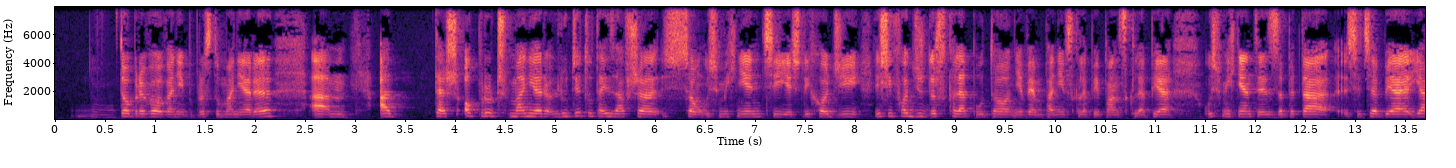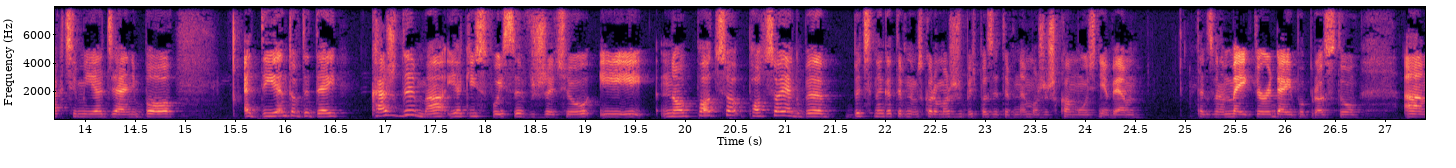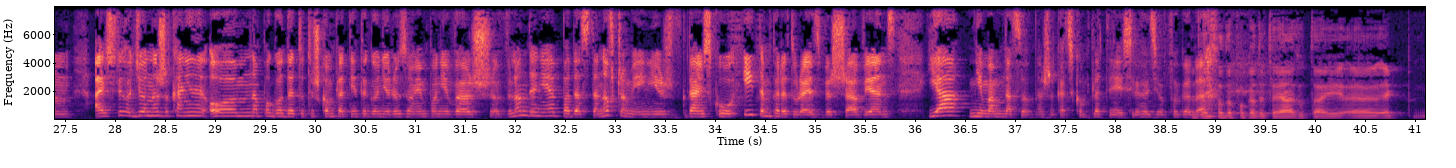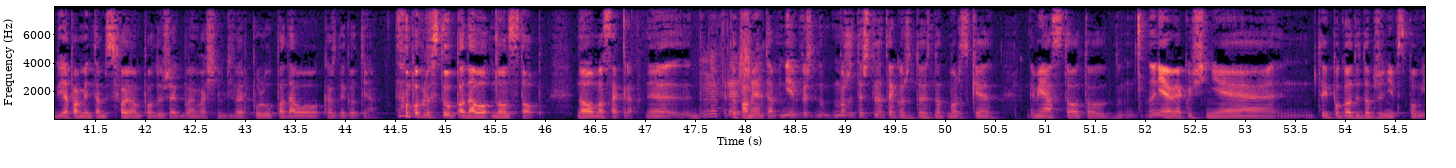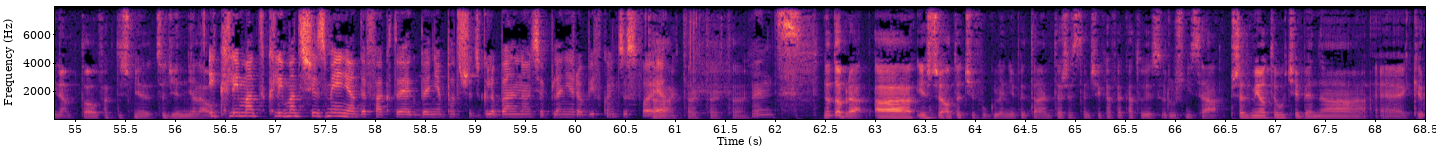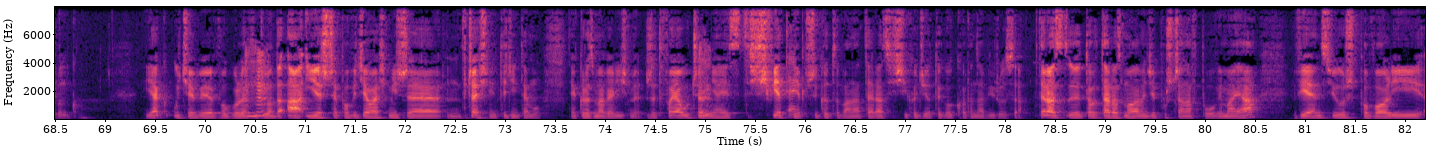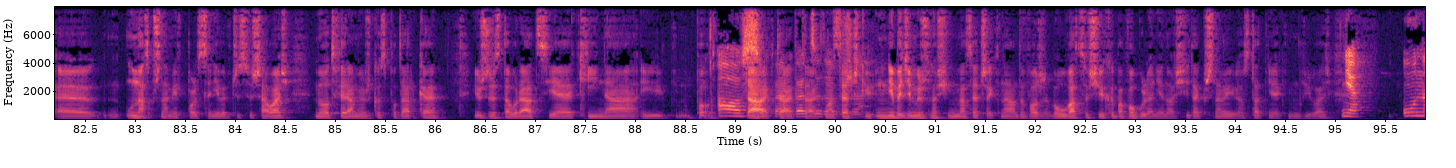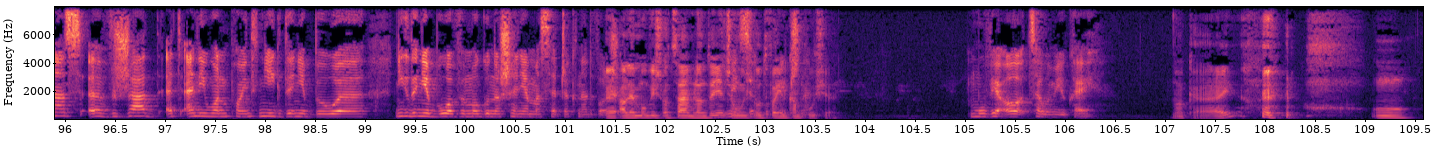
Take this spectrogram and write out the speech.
dobre wychowanie i po prostu maniery. Um, a też oprócz manier ludzie tutaj zawsze są uśmiechnięci. Jeśli chodzi, jeśli wchodzisz do sklepu, to nie wiem, pani w sklepie, pan w sklepie uśmiechnięty jest, zapyta się ciebie, jak ci mija dzień, bo at the end of the day każdy ma jakiś swój syf w życiu i no po co, po co jakby być negatywnym, skoro możesz być pozytywny, możesz komuś, nie wiem, tak zwane make their day po prostu. Um, a jeśli chodzi o narzekanie o, na pogodę, to też kompletnie tego nie rozumiem, ponieważ w Londynie pada stanowczo mniej niż w Gdańsku i temperatura jest wyższa, więc ja nie mam na co narzekać kompletnie, jeśli chodzi o pogodę. No co do pogody, to ja tutaj, e, jak, ja pamiętam swoją podróż, jak byłem właśnie w Liverpoolu, padało każdego dnia. To po prostu padało non-stop. No, masakra. Nie, No to pamiętam. Nie, wiesz, może też dlatego, że to jest nadmorskie miasto, to no nie wiem, jakoś nie, tej pogody dobrze nie wspominam. To faktycznie codziennie lało. I klimat, klimat się zmienia de facto, jakby nie patrzeć, globalne ocieplenie robi w końcu swoje. Tak, tak, tak, tak. Więc No dobra, a jeszcze o to Cię w ogóle nie pytałem. Też jestem ciekaw, jaka tu jest różnica. Przedmioty u Ciebie na e, kierunku. Jak u Ciebie w ogóle wygląda... A, i jeszcze powiedziałaś mi, że mm, wcześniej, tydzień temu, jak rozmawialiśmy, że Twoja uczelnia jest świetnie Tak. przygotowana teraz, jeśli chodzi o tego koronawirusa. Teraz y, to, ta rozmowa będzie puszczana w połowie maja, więc już powoli, e, u nas przynajmniej w Polsce, nie wiem czy słyszałaś, my otwieramy już gospodarkę, już restauracje, kina i... Po, O, tak, super, tak, tak, dobrze. maseczki. Nie będziemy już nosili maseczek na dworze, bo u Was to się chyba w ogóle nie nosi, tak przynajmniej ostatnio, jak mówiłaś. Nie. U nas e, w żad at any one point nigdy nie były, nigdy nie było wymogu noszenia maseczek na dworze. E, Ale mówisz o całym Londynie, czy mówisz o Twoim publiczne. kampusie? Mówię o całym UK. Okej.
